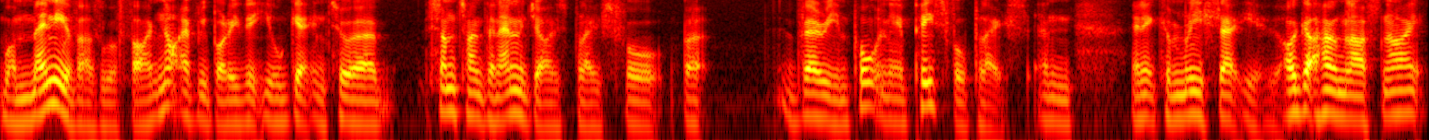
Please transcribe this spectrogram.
well, many of us will find, not everybody, that you'll get into a sometimes an energized place for, but very importantly, a peaceful place. And, and it can reset you. I got home last night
